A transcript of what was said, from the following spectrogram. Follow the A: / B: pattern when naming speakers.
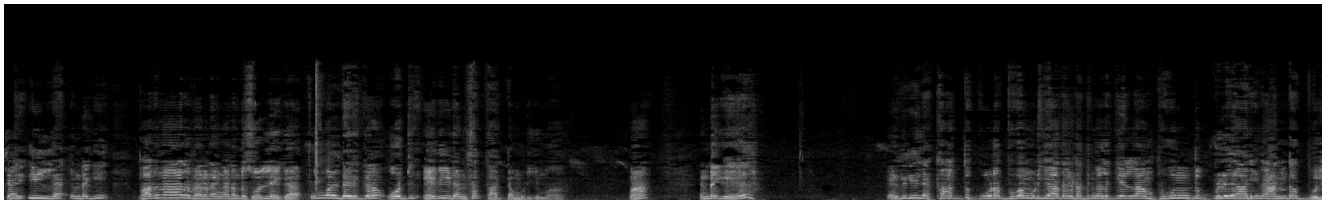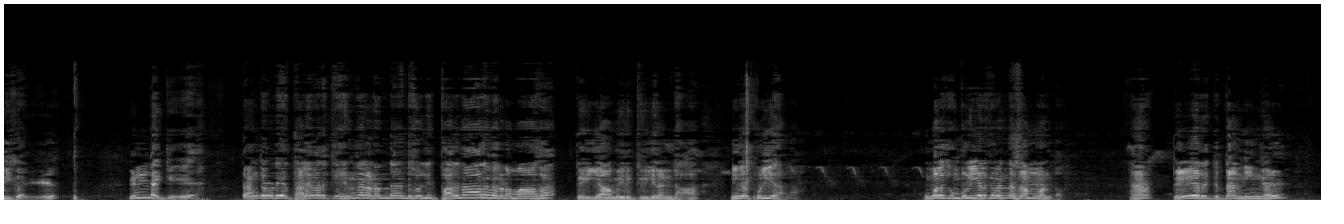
A: சரி இல்ல இன்றைக்கு பதினாறு வருடம் கடந்து சொல்லிக்க உங்கள்ட்ட இருக்கிற ஒரு எவிடன்ஸ காட்ட முடியுமா? இன்றைக்கு எதிரில காத்து கூட புக முடியாத இடத்துங்களுக்கு எல்லாம் புகுந்து விளையாடின அந்த புலிகள் இன்றைக்கு தங்களுடைய தலைவருக்கு என்ன நடந்ததுன்னு சொல்லி பதினாறு வருடமாக தெரியாம இருக்கிறீங்களா நீங்கள் புலியாரா உங்களுக்கும் புலிகளுக்கும் என்ன சம்பந்தம்? பேருக்கு தான் நீங்கள்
